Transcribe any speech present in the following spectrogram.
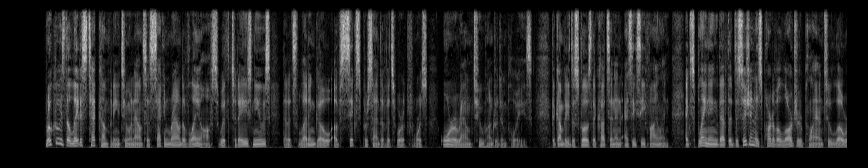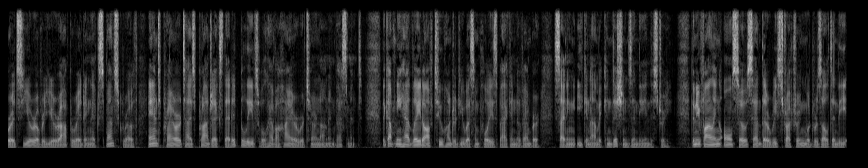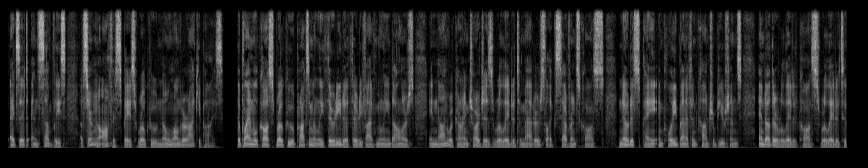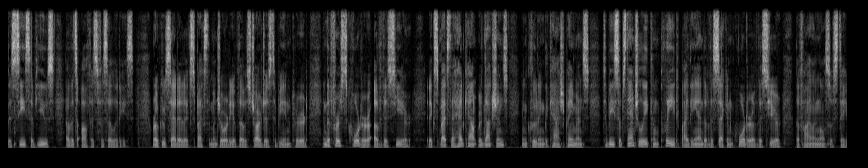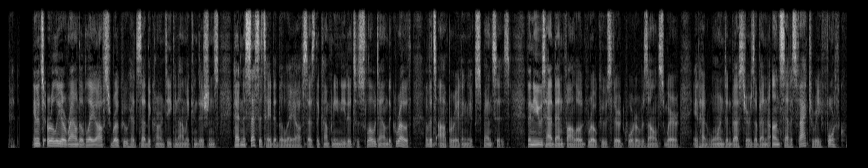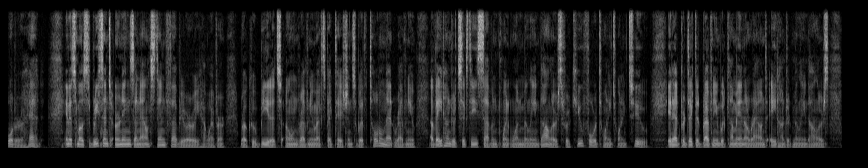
Roku is the latest tech company to announce a second round of layoffs, with today's news that it's letting go of 6% of its workforce, or around 200 employees. The company disclosed the cuts in an SEC filing, explaining that the decision is part of a larger plan to lower its year over year operating expense growth and prioritize projects that it believes will have a higher return on investment. The company had laid off 200 U.S. employees back in November, citing economic conditions in the industry. The new filing also said the restructuring would result in the exit and sublease of certain office space Roku no longer occupies. The plan will cost Roku approximately 30 to 35 million dollars in non-recurring charges related to matters like severance costs, notice pay, employee benefit contributions, and other related costs related to the cease of use of its office facilities. Roku said it expects the majority of those charges to be incurred in the first quarter of this year. It expects the headcount reductions, including the cash payments, to be substantially complete by the end of the second quarter of this year, the filing also stated. In its earlier round of layoffs, Roku had said the current economic conditions had necessitated the layoffs as the company needed to slow down the growth of its operating expenses. The news had then followed Roku's third quarter results, where it had warned investors of an unsatisfactory fourth quarter ahead. In its most recent earnings announced in February, however, Roku beat its own revenue expectations with total net revenue of $867.1 million for Q4 2022. It had predicted revenue would come in around $800 million,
